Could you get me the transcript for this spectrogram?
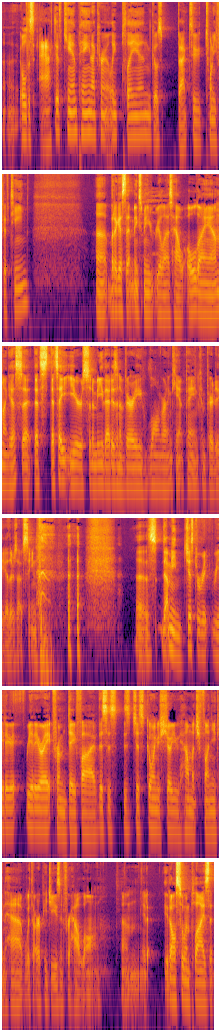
Uh, the oldest active campaign I currently play in goes back to 2015. Uh, but I guess that makes me realize how old I am. I guess uh, that's that's eight years. So to me, that isn't a very long running campaign compared to the others I've seen. uh, I mean, just to re- reiterate, from day five, this is is just going to show you how much fun you can have with RPGs and for how long. Um, it it also implies that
